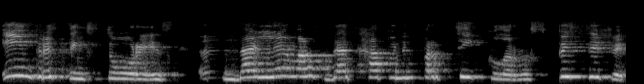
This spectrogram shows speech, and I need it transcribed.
interesting stories, dilemmas that happen in particular specific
